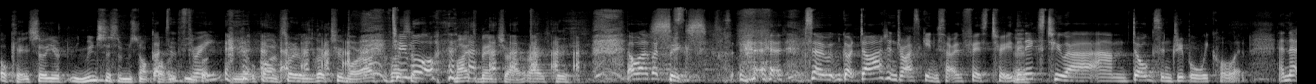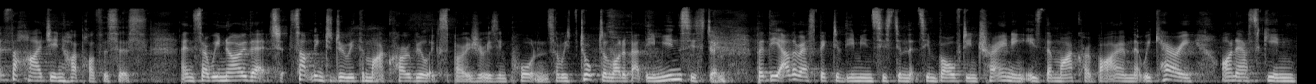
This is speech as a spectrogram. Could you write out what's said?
okay, so your immune system is not got properly. to three. Got, yeah, go on, sorry, you've got two more. two more. My dementia, right? Oh, I've got six. so we've got diet and dry skin. Sorry, the first two. The Yeah. next two are um, dogs and dribble, we call it, and that's the hygiene hypothesis. And so we know that something to do with the microbial exposure is important. So we've talked a lot about the immune system, but the other aspect of the immune system that's involved in training is the microbiome that we carry on our skin,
